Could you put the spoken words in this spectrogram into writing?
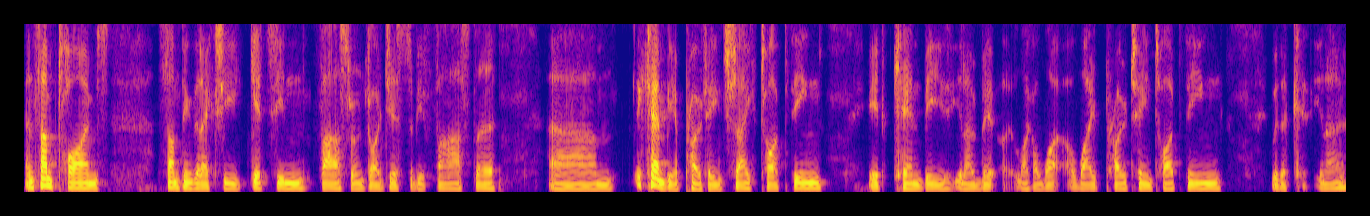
And sometimes something that actually gets in faster and digests a bit faster um, it can be a protein shake type thing. It can be you know like a, whey- a whey protein type thing with a, you know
